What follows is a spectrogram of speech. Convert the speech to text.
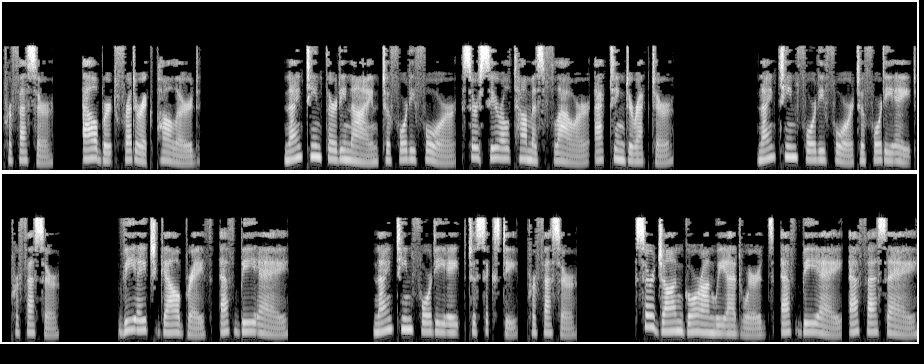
Professor Albert Frederick Pollard 1939–44, Sir Cyril Thomas Flower acting director 1944–48, Professor. V. H. Galbraith, F.B.A. 1948–60, Professor. Sir John Goronwy Edwards, F.B.A., F.S.A.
